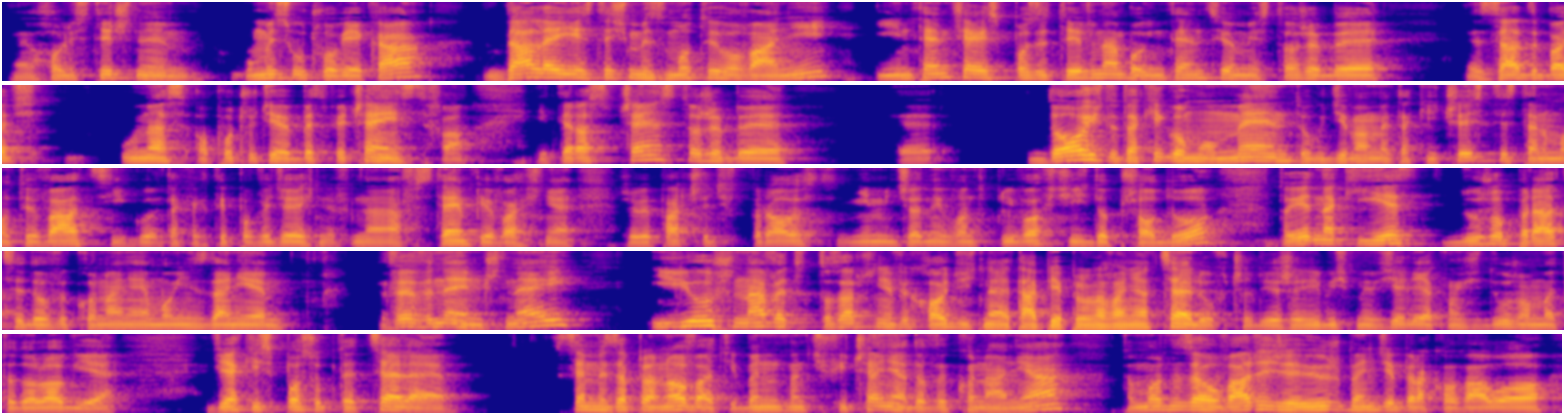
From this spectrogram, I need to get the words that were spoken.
e, holistycznym umysłu człowieka dalej jesteśmy zmotywowani i intencja jest pozytywna, bo intencją jest to, żeby zadbać u nas o poczucie bezpieczeństwa. I teraz często, żeby e, dojść do takiego momentu, gdzie mamy taki czysty stan motywacji, tak jak ty powiedziałeś na wstępie właśnie, żeby patrzeć wprost, nie mieć żadnych wątpliwości, iść do przodu, to jednak jest dużo pracy do wykonania moim zdaniem wewnętrznej i już nawet to zacznie wychodzić na etapie planowania celów, czyli jeżeli byśmy wzięli jakąś dużą metodologię, w jaki sposób te cele chcemy zaplanować i będą ćwiczenia do wykonania, to można zauważyć, że już będzie brakowało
